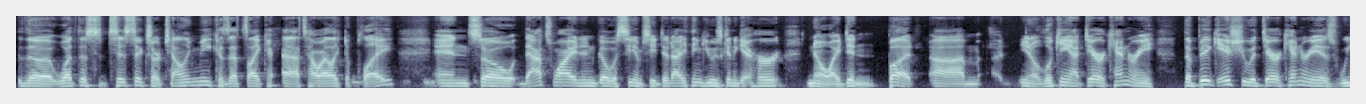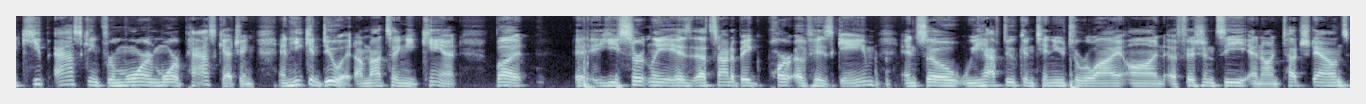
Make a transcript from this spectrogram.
the what the statistics are telling me because that's like that's how I like to play, and so that's why I didn't go with CMC. Did I think he was going to get hurt? No, I didn't. But um, you know, looking at Derrick Henry, the big issue with Derrick Henry is we keep asking for more and more pass catching, and he can do it. I'm not saying he can't, but Uh, he certainly is that's not a big part of his game. And so we have to continue to rely on efficiency and on touchdowns.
